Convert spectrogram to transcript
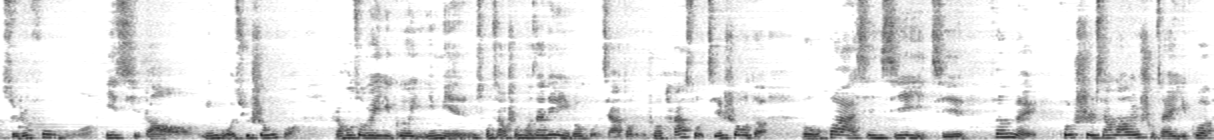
随着父母一起到英国去生活。然后作为一个移民，从小生活在另一个国家，等于说他所接受的文化信息以及氛围，都是相当于处在一个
